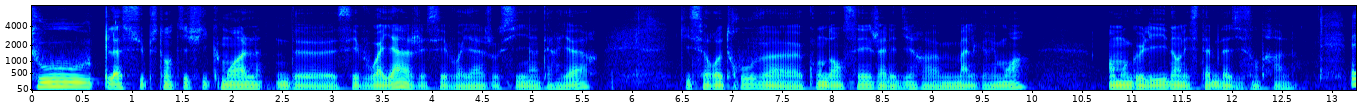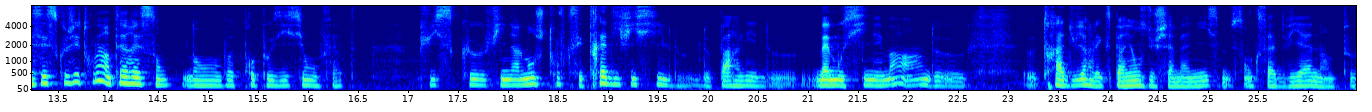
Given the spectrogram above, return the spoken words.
toute la substantifique moelle de ces voyages, et ces voyages aussi intérieurs, qui se retrouvent euh, condensés, j'allais dire euh, malgré moi, en Mongolie, dans les steppes d'Asie centrale. C'est ce que j'ai trouvé intéressant dans votre proposition, en fait. Puisque finalement, je trouve que c'est très difficile de, parler, de, même au cinéma, hein, de euh, traduire l'expérience du chamanisme sans que ça devienne un peu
